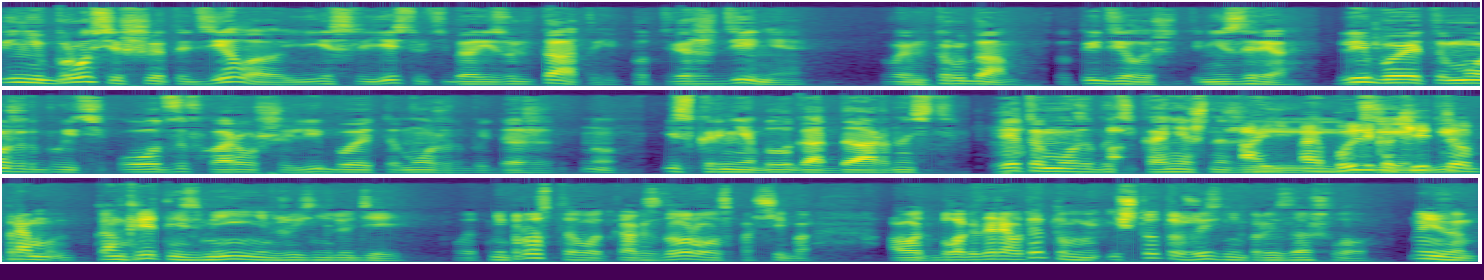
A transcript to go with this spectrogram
ты не бросишь это дело, если есть у тебя результаты и подтверждение твоим трудам, что ты делаешь это не зря. Либо это может быть отзыв хороший, либо это может быть даже, ну, искренняя благодарность это может быть, конечно же, а, и а были какие-то прям конкретные изменения в жизни людей? Вот не просто вот как здорово, спасибо, а вот благодаря вот этому и что-то в жизни произошло. Ну, не знаю,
